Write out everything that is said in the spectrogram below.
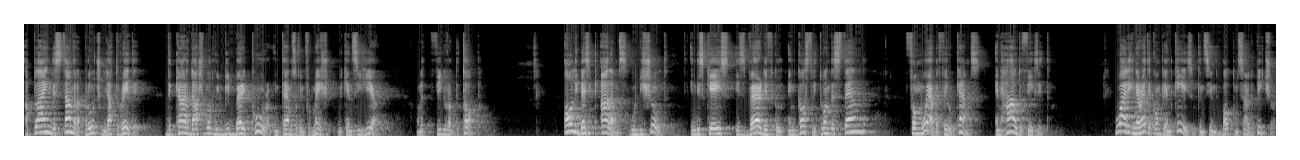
Applying the standard approach without RETE, the car dashboard will be very poor in terms of information. We can see here on the figure at the top. Only basic alarms will be showed, in this case, it's very difficult and costly to understand from where the failure comes and how to fix it. While in a Rete compliant case, we can see on the bottom side of the picture,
